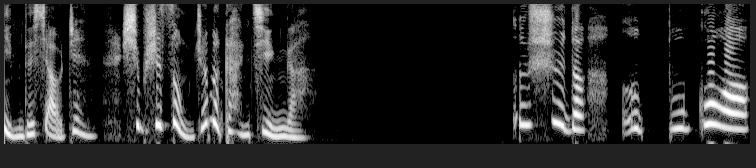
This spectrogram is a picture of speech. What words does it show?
你们的小镇是不是总这么干净啊？”呃，是的，呃，不过，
